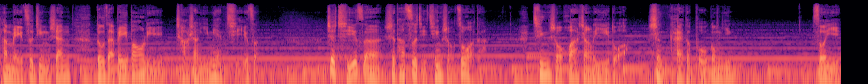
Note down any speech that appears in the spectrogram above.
他每次进山，都在背包里插上一面旗子。这旗子是他自己亲手做的，亲手画上了一朵盛开的蒲公英。所以，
